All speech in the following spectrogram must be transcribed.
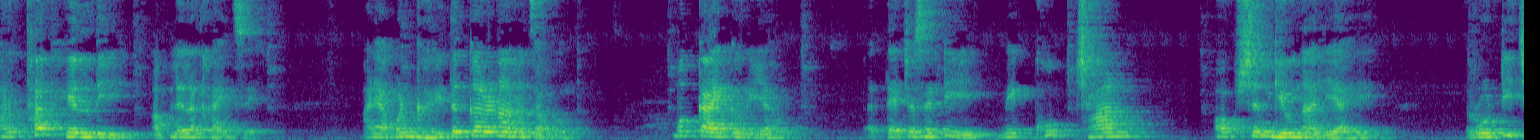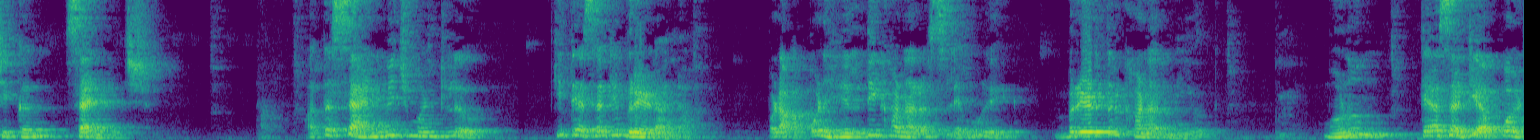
अर्थात हेल्दी आपल्याला खायचंय. आणि आपण घरी तर करणारच आहोत. मग काय करूया? तर त्याच्यासाठी मी खूप छान ऑप्शन घेऊन आली आहे. रोटी चिकन सँडविच आता सँडविच म्हटलं की त्यासाठी ब्रेड आला पण आपण हेल्दी खाणार असल्यामुळे ब्रेड तर खाणार नाही आहोत म्हणून त्यासाठी आपण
